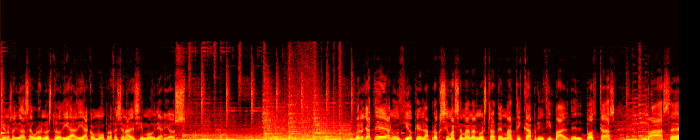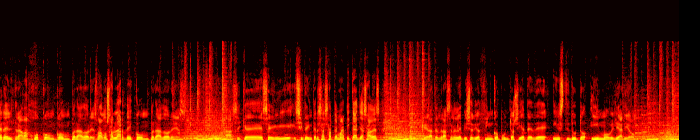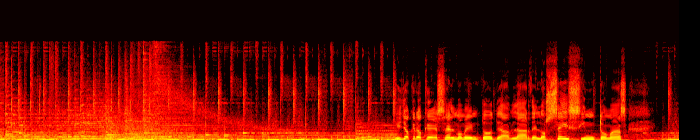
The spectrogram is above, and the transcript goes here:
que nos ayudan seguro en nuestro día a día como profesionales inmobiliarios. Bueno, ya te anuncio que la próxima semana nuestra temática principal del podcast va a ser el trabajo con compradores. Vamos a hablar de compradores. Así que si, te interesa esa temática, ya sabes que la tendrás en el episodio 5.7 de Instituto Inmobiliario. Y yo creo que es el momento de hablar de los seis síntomas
